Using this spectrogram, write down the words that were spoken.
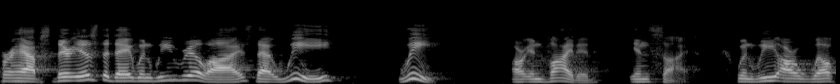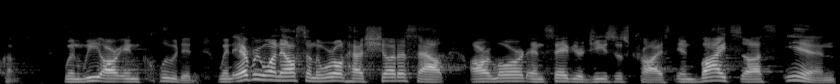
perhaps. There is the day when we realize that we, we are invited inside, when we are welcomed, when we are included, when everyone else in the world has shut us out, our Lord and Savior Jesus Christ invites us in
